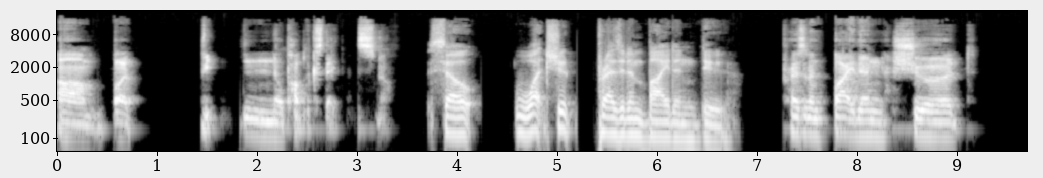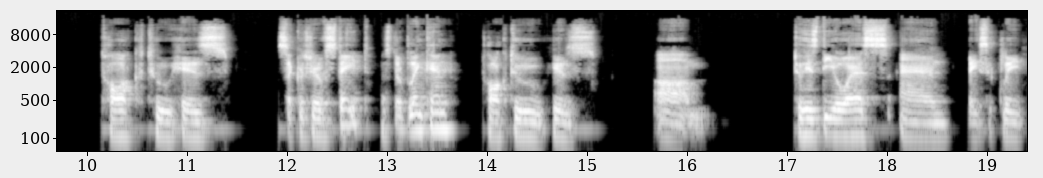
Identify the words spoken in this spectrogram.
Um, but no public statements, no. So, what should President Biden do? President Biden should talk to his Secretary of State, Mr. Blinken, talk to his um, to his DOS, and basically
